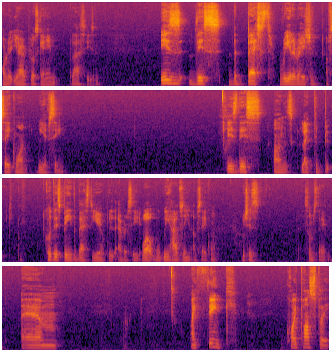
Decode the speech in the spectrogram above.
hundred yard plus game last season. Is this the best reiteration of Saquon we have seen? Is this on like to be, could this be the best year we'll ever see? Well, we have seen of Saquon, which is some statement. Um, I think quite possibly,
